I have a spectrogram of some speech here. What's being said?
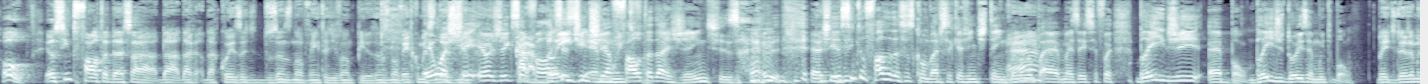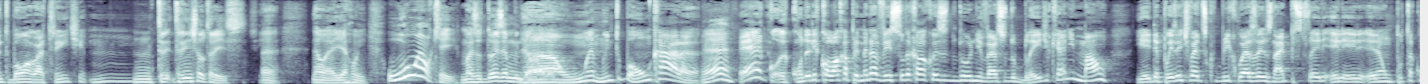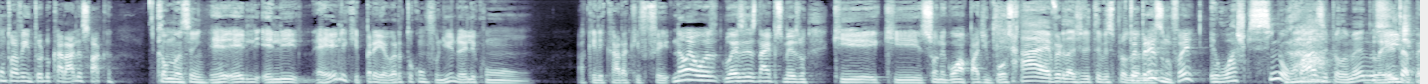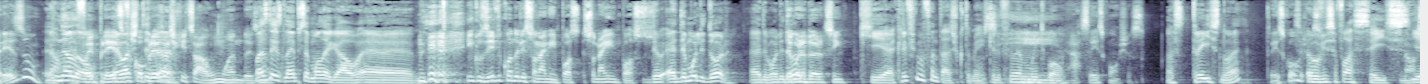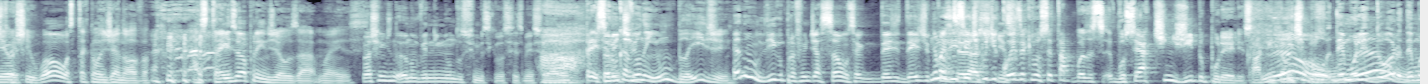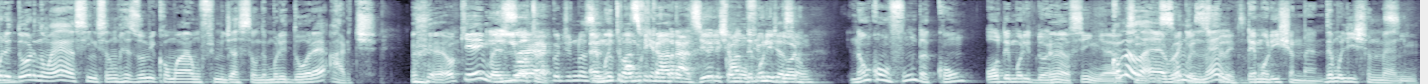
Ou, eu sinto falta dessa, da, da, da coisa de- dos anos 90 de vampiros. Anos 90 começou Eu achei, eu achei que Cara, você ia falar que você Blade é sentia muito falta da gente, sabe? Eu, achei, eu sinto falta dessas conversas que a gente tem. É? é, mas aí você foi. Blade é bom. Blade 2 é muito bom. Blade 2 é muito bom, agora Trinity. Hum. Hum, Tr- Trinity é o 3. É. Não, aí é ruim. O 1 é ok, mas o 2 é muito hora. Não, um é muito bom, cara. É? É, quando ele coloca a primeira vez toda aquela coisa do universo do Blade que é animal. E aí depois a gente vai descobrir que o Wesley Snipes, ele, ele, ele é um puta contraventor do caralho, saca? Como assim? Ele, ele, ele- É ele que. Peraí, agora eu tô confundindo ele com. Aquele cara que fez. Não, é o Wesley Snipes mesmo, que, que sonegou uma pá de imposto. Ah, é verdade, ele teve esse Foi problema. preso, não foi? Eu acho que sim, ou quase, pelo menos. Blade. Ele tá preso? Não, não. ele foi preso, eu acho ficou preso teve- acho que, sei lá, um ano, dois Mas The anos. Snipes é mó legal. É, Inclusive quando ele sonega impostos. Sonega impostos. é Demolidor. É Demolidor. Demolidor, sim. Que é aquele filme é fantástico também. Aquele filme é muito bom. As seis conchas. As três, não é? Três conchas. Eu ouvi você falar seis. Não, e eu três. achei, uou, essa tecnologia é nova. As três eu aprendi a usar, mas. Eu acho que eu não vi nenhum dos filmes que vocês mencionaram. Ah, Peraí, você nunca viu nenhum Blade? Eu não ligo pra filme de ação. Você, desde, desde Não, mas esse é o tipo de coisa que você tá. Você é atingido por ele, sabe? Então, Não, tipo. O Demolidor, não. Demolidor não é assim, você não resume como é um filme de ação. Demolidor é arte. isso- ok, mas e outra, é, continua é sendo muito bom porque no Brasil ele como chama um de Demolidor. ação. Não confunda com o Demolidor. Não, sim. É, Como é- é Running Man? diferentes. Demolition Man. Demolition Man. Sim.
